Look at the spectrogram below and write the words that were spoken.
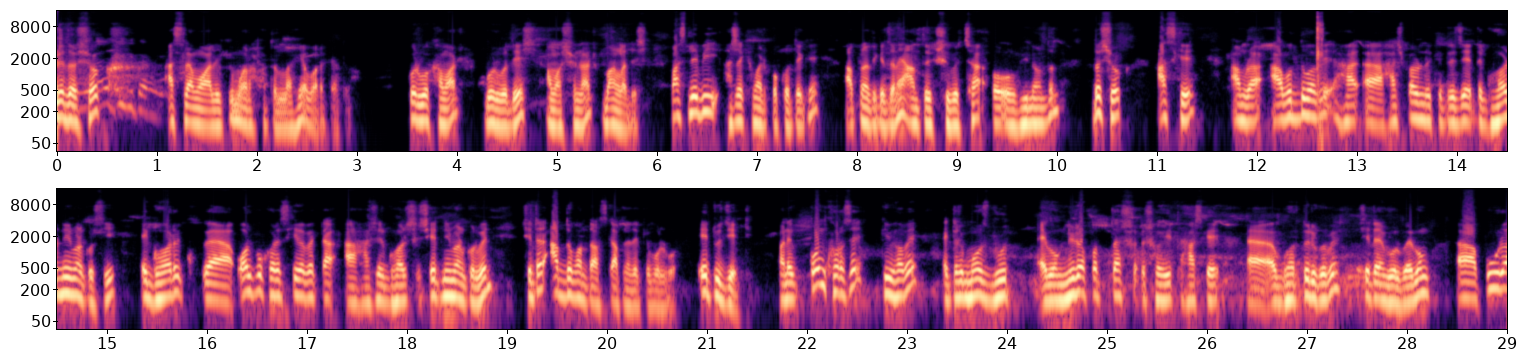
প্রিয় দর্শক, আসসালামু আলাইকুম রহমতুল্লাহি আবরাকাত পূর্ব খামার, পূর্ব দেশ, আমার সোনার বাংলাদেশ। মাসলেবি হাসা খামার পক্ষ থেকে আপনাদেরকে জানাই আন্তরিক শুভেচ্ছা ও অভিনন্দন। দর্শক, আজকে আমরা আবদ্ধভাবে হাঁস পালনের ক্ষেত্রে যে একটা ঘর নির্মাণ করছি, এই ঘর অল্প খরচ কীভাবে একটা হাঁসের ঘর শেড নির্মাণ করবেন, সেটার আদ্যপান্ত আজকে আপনাদেরকে বলব এ টু জেড মানে কম খরচে কীভাবে একটা মজবুত এবং নিরাপত্তার সহিত হাঁসকে ঘর তৈরি করবে সেটা আমি বলব। এবং পুরো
